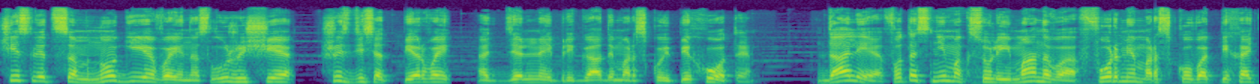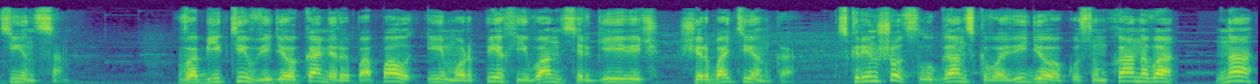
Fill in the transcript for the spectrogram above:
числятся многие военнослужащие 61-й отдельной бригады морской пехоты. Далее фотоснимок Сулейманова в форме морского пехотинца. В объектив видеокамеры попал и морпех Иван Сергеевич Щербатенко. Скриншот с луганского видео Кусумханова на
